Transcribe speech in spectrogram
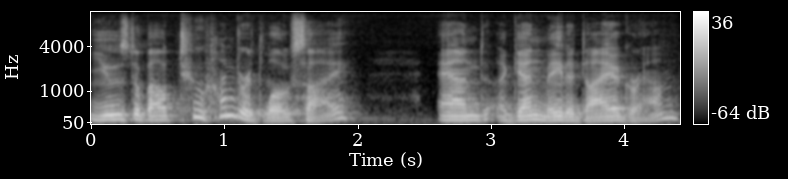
used about 200 loci and again made a diagram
